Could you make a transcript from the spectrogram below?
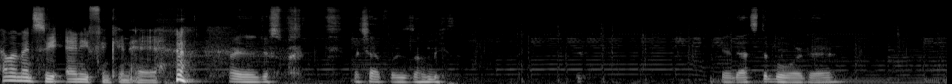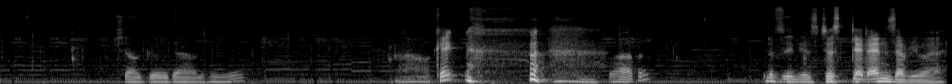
How am I meant to see anything in here? I know, just watch out for the zombies. Okay, that's the border. Shall go down here. okay. What happened? It It's just dead ends everywhere.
